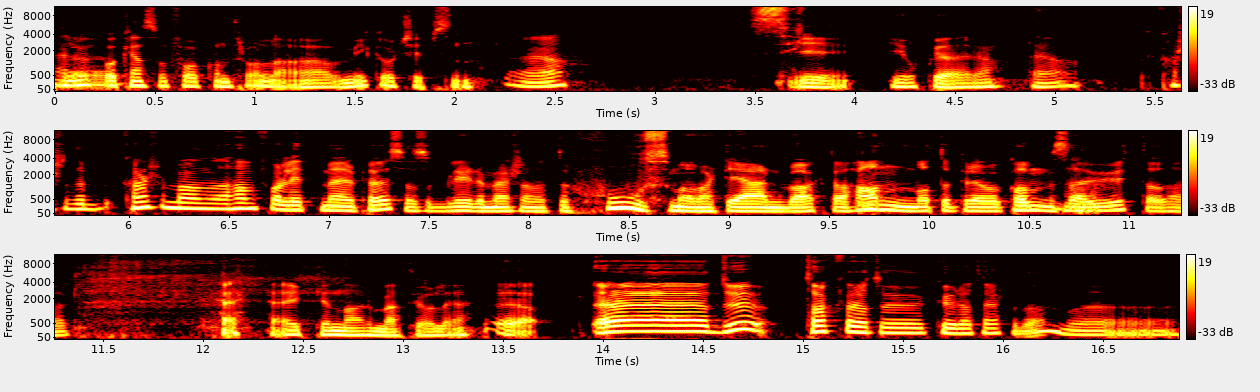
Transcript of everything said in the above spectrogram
jeg lurer på hvem som får kontroll av mikrochipsen Ja. i, i oppgjøret. ja. Kanskje, det, kanskje man, han får litt mer pause, og så blir det mer sånn at det er hun som har vært hjernen bak det, og han måtte prøve å komme seg ut av det her. Jeg er ikke nær meg til å le. Ja. Eh, du, takk for at du kuraterte den. Uh,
